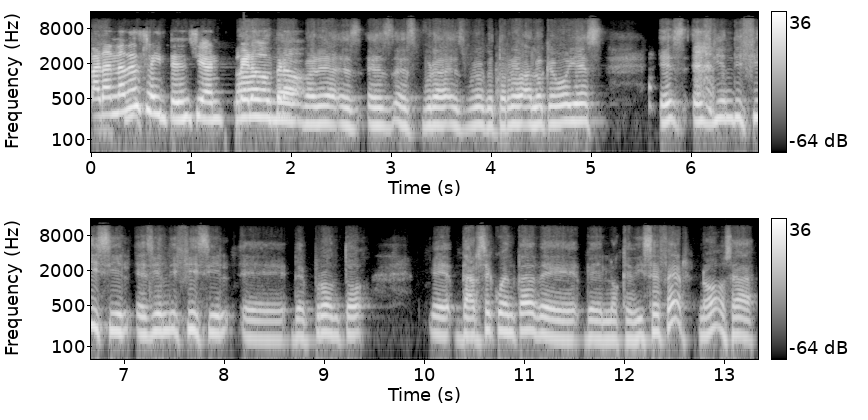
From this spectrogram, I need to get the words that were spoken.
para nada es la intención, No, pero, no, pero María, es, es, es pura, es puro cotorreo. A lo que voy es, es, es bien difícil, es bien difícil eh, de pronto eh, darse cuenta de, de lo que dice Fer, ¿no? O sea,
